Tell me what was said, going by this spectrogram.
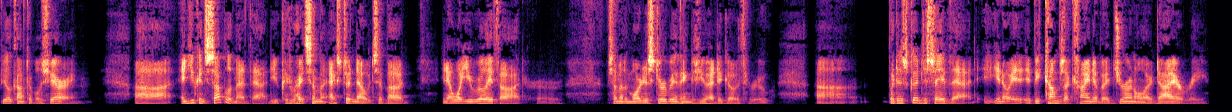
feel comfortable sharing. Uh, and you can supplement that. You could write some extra notes about you know, what you really thought or some of the more disturbing things you had to go through. Uh, but it's good to save that. You know, it, it, becomes a kind of a journal or diary.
